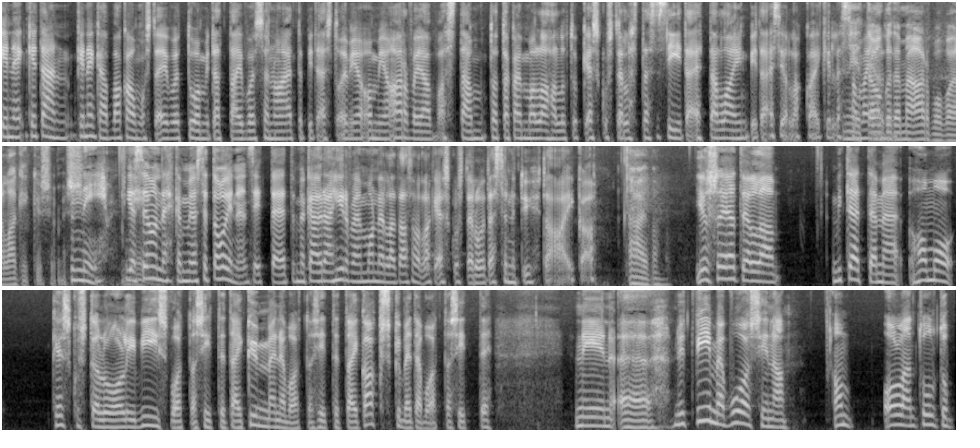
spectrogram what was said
kene, ketään, kenenkään vakaumusta ei voi tuomita tai voi sanoa, että pitäisi toimia omia arvoja vastaan, mutta totta kai me ollaan haluttu keskustella tässä siitä, että lain pitäisi olla kaikille niin, sama. Että onko tämä arvo vai lakikysymys? Niin, ja niin. se on ehkä myös se toinen sitten, että me käydään hirveän monella tasolla keskustelua tässä nyt yhtä aikaa. Aivan. Jos ajatellaan, mitä tämä homo keskustelu oli viisi vuotta sitten tai kymmenen vuotta sitten tai 20 vuotta sitten, niin äh, nyt viime vuosina on, ollaan tultu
